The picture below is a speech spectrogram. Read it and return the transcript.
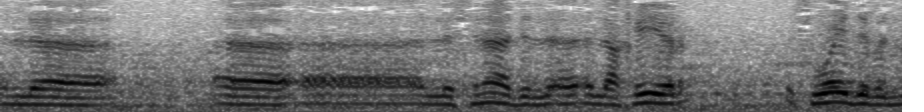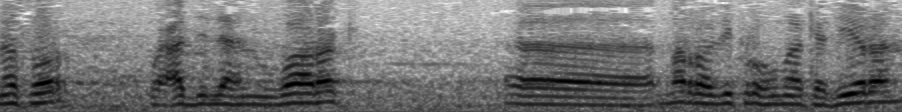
ال آه، آه، الإسناد الأخير سويد بن نصر وعبد الله المبارك مر ذكرهما كثيرا.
